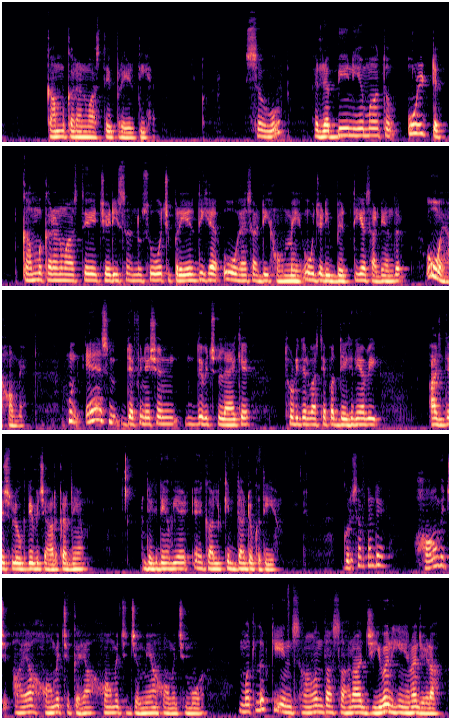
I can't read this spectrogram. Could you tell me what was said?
ਕੰਮ ਕਰਨ ਵਾਸਤੇ ਪ੍ਰੇਰਦੀ ਹੈ। ਸੋ ਰੱਬੀ ਨਿਯਮਾਂ ਤੋਂ ਉਲਟ ਕੰਮ ਕਰਨ ਵਾਸਤੇ ਜਿਹੜੀ ਸਾਨੂੰ ਸੋਚ ਪ੍ਰੇਰਦੀ ਹੈ, ਉਹ ਹੈ ਸਾਡੀ ਹਉਮੈ। ਉਹ ਜਿਹੜੀ ਬਿਰਤੀ ਹੈ ਸਾਡੇ ਅੰਦਰ, ਉਹ ਹੈ ਹਉਮੈ। ਹੁਣ ਇਸ ਡੈਫੀਨੇਸ਼ਨ ਦੇ ਵਿੱਚ ਲੈ ਕੇ ਥੋੜੀ ਦੇਰ ਵਾਸਤੇ ਆਪਾਂ ਦੇਖਦੇ ਹਾਂ ਵੀ ਅੱਜ ਦੇ ਸ਼ਲੋਕ ਦੇ ਵਿਚਾਰ ਕਰਦੇ ਹਾਂ। ਦੇਖਦੇ ਹਾਂ ਵੀ ਇਹ ਗੱਲ ਕਿੱਦਾਂ ਟੁਕਦੀ ਹੈ। ਗੁਰੂ ਸਾਹਿਬ ਕਹਿੰਦੇ, ਹਉ ਵਿੱਚ ਆਇਆ, ਹਉ ਵਿੱਚ ਗਿਆ, ਹਉ ਵਿੱਚ ਜੰਮਿਆ, ਹਉ ਵਿੱਚ ਮੋਆ। ਮਤਲਬ ਕਿ ਇਨਸਾਨ ਦਾ ਸਾਰਾ ਜੀਵਨ ਹੀ ਹੈ ਨਾ ਜਿਹੜਾ।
